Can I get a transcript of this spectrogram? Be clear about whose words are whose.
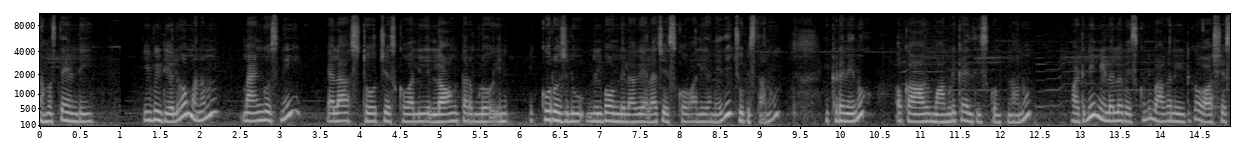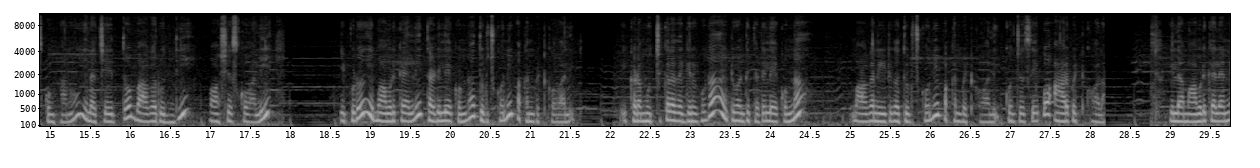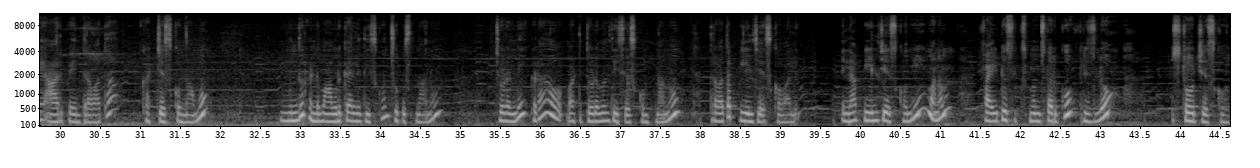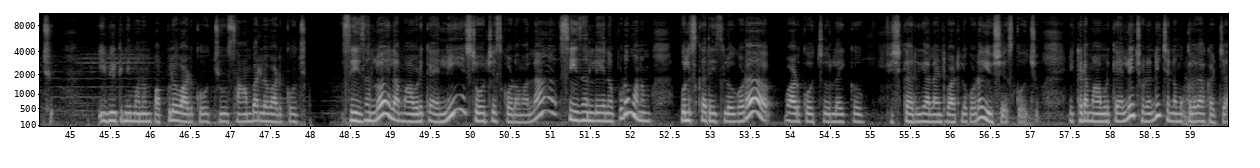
Speaker 1: నమస్తే అండి. ఈ వీడియోలో మనం మ్యాంగోస్ని ఎలా స్టోర్ చేసుకోవాలి లాంగ్ టర్మ్లో ఎన్- ఎక్కువ రోజులు నిల్వ ఉండేలాగా ఎలా చేసుకోవాలి అనేది చూపిస్తాను. ఇక్కడ నేను ఒక ఆరు మామిడికాయలు తీసుకుంటున్నాను. వాటిని నీళ్ళలో వేసుకొని బాగా నీట్గా వాష్ చేసుకుంటున్నాను. ఇలా చేతితో బాగా రుద్ది వాష్ చేసుకోవాలి. ఇప్పుడు ఈ మామిడికాయల్ని తడి లేకుండా తుడుచుకొని పక్కన పెట్టుకోవాలి. ఇక్కడ ముచ్చికల దగ్గర కూడా ఎటువంటి తడి లేకుండా బాగా నీట్గా తుడుచుకొని పక్కన పెట్టుకోవాలి. కొంచెంసేపు ఆరబెట్టుకోవాలి ఇలా మామిడికాయలన్నీ ఆరిపోయిన తర్వాత కట్ చేసుకుందాము. ముందు రెండు మామిడికాయలని తీసుకొని చూపిస్తున్నాను. చూడండి ఇక్కడ వాటి తొడమలు తీసేసుకుంటున్నాను. తర్వాత పీల్ చేసుకోవాలి. ఇలా పీల్ చేసుకొని మనం ఫైవ్ టు సిక్స్ మంత్స్ వరకు ఫ్రిడ్జ్లో స్టోర్ చేసుకోవచ్చు. వీటిని మనం పప్పులో వాడుకోవచ్చు సాంబార్లో వాడుకోవచ్చు. సీజన్లో ఇలా మామిడికాయల్ని స్టోర్ చేసుకోవడం వల్ల సీజన్ లేనప్పుడు మనం పులుసు కర్రీస్లో కూడా వాడుకోవచ్చు. లైక్ ఫిష్ కర్రీ అలాంటి వాటిలో కూడా యూస్ చేసుకోవచ్చు. ఇక్కడ మామిడికాయల్ని చూడండి చిన్న ముక్కలుగా కట్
